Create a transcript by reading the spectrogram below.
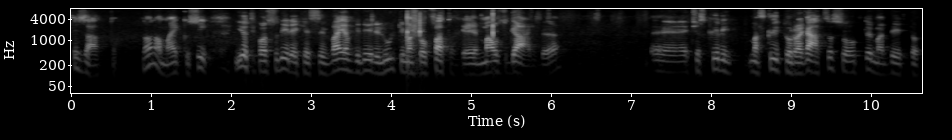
Esatto. No, no, ma è così. Io ti posso dire che se vai a vedere l'ultima che ho fatto, che è Mouse Guard, eh, c'è scritto, mi ha scritto un ragazzo sotto e mi ha detto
